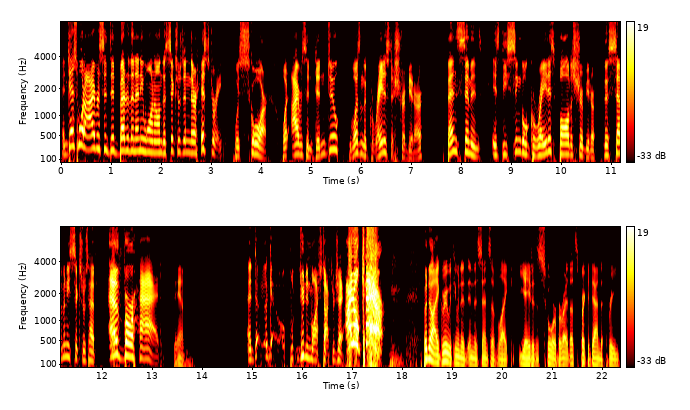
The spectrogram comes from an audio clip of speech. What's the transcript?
And guess what Iverson did better than anyone on the Sixers in their history was score. What Iverson didn't do, he wasn't the greatest distributor. Ben Simmons is the single greatest ball distributor the 76ers have ever had. Damn. And uh, you didn't watch Dr. J. I don't care. But no, I agree with you in, a, in the sense of like, yeah, he doesn't score, but right, let's break it down to three.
